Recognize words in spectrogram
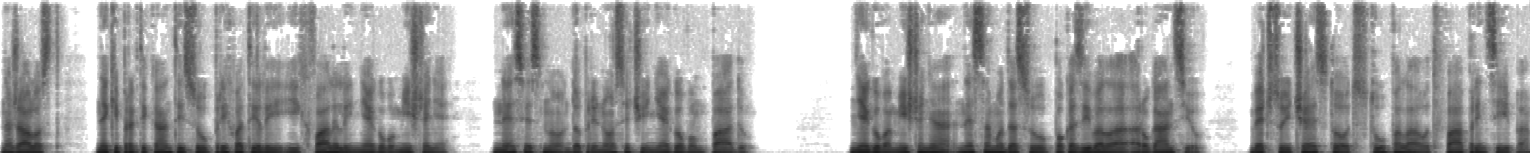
Nažalost, neki praktikanti su prihvatili i hvalili njegovo mišljenje, nesvjesno doprinoseći njegovom padu. Njegova mišljenja ne samo da su pokazivala aroganciju, već su i često odstupala od fa principa.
